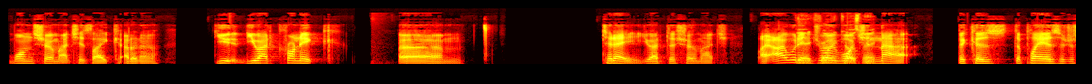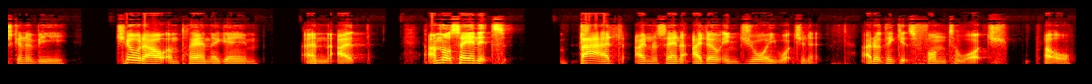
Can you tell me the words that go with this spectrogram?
one show matches. Like I don't know, you you had Chronic, um, today. You had the show match. Like I would Yeah, enjoy watching Cosmic. that because the players are just going to be chilled out and playing their game. And I, I'm not saying it's bad. I'm just saying I don't enjoy watching it. I don't think it's fun to watch at all.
